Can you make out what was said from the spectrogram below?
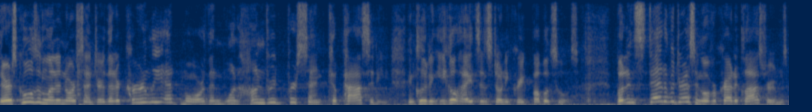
There are schools in London North Centre that are currently at more than 100% capacity, including Eagle Heights and Stoney Creek Public Schools. But instead of addressing overcrowded classrooms,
